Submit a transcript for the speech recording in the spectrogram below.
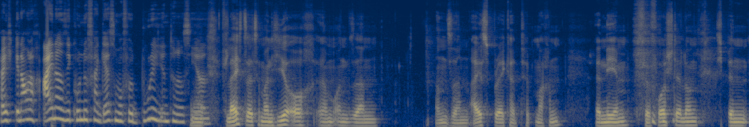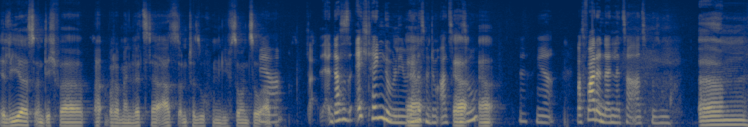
habe ich genau nach einer Sekunde vergessen, wofür du dich Ja. interessierst. Vielleicht sollte man hier auch ähm, unseren, unseren Icebreaker-Tipp machen, äh, nehmen für Vorstellungen. ich bin Elias und ich war, oder meine letzte Arztuntersuchung lief so und so Ja. ab. Das ist echt hängen geblieben, ne, das mit dem Arztbesuch. Ja, ja. Ja. Was war denn dein letzter Arztbesuch? Ähm,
